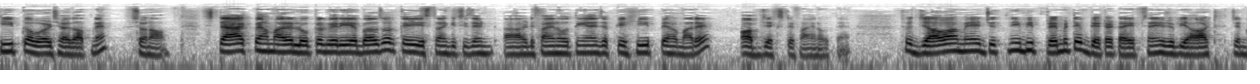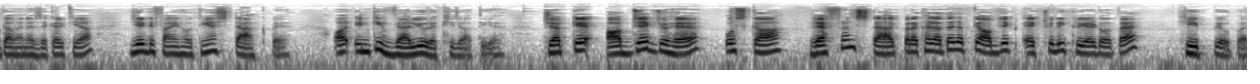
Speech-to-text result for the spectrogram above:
ہیپ کا ورڈ شاید آپ نے سنا اسٹیک پہ ہمارے لوکل ویریبلس اور کئی اس طرح کی چیزیں uh, ڈیفائن ہوتی ہیں، جبکہ ہیپ پہ ہمارے آبجیکٹس ڈیفائن ہوتے ہیں۔ تو جاوا میں جتنی بھی پریمیٹو ڈیٹا ٹائپس ہیں جو بھی آٹھ جن کا میں نے ذکر کیا یہ ڈیفائن ہوتی ہیں اسٹیک پہ اور ان کی ویلو رکھی جاتی ہے۔ جبکہ آبجیکٹ جو ہے اس کا ریفرنس اسٹیک پہ رکھا جاتا ہے جبکہ آبجیکٹ ایکچولی کریٹ ہوتا ہے ہیپ کے اوپر۔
